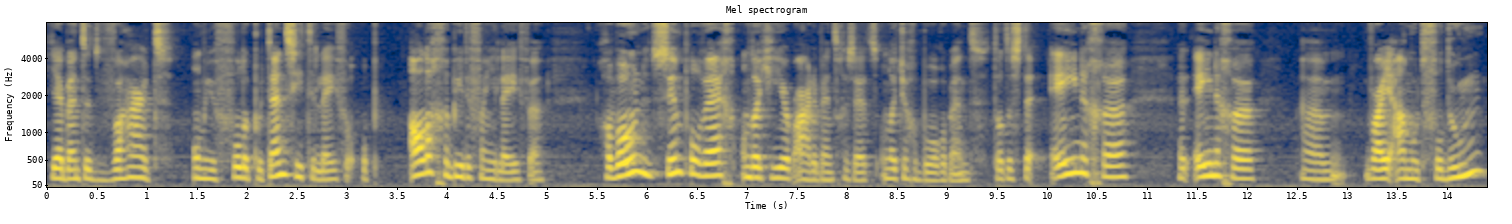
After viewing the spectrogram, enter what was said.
Jij bent het waard om je volle potentie te leven op alle gebieden van je leven. Gewoon simpelweg omdat je hier op aarde bent gezet, omdat je geboren bent. Dat is de enige, het enige ehm, waar je aan moet voldoen.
